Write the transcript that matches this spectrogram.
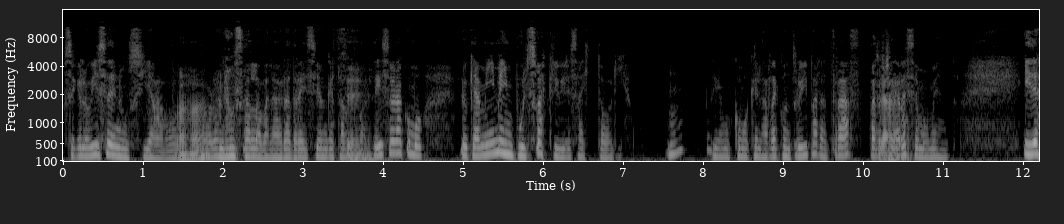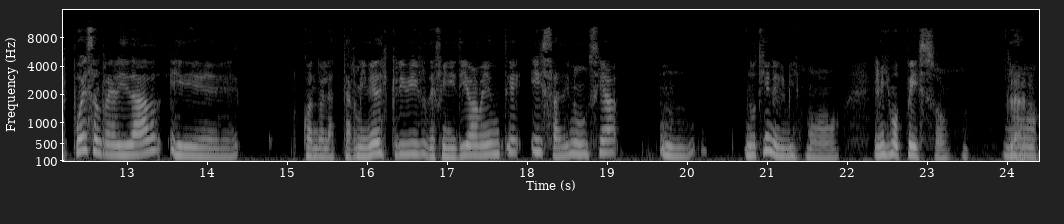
sea, que lo hubiese denunciado, ahora no usar la palabra traición que está muy fuerte. Eso era como lo que a mí me impulsó a escribir esa historia digamos, como que la reconstruí para atrás para llegar a ese momento. Y después, en realidad, eh, cuando la terminé de escribir definitivamente, esa denuncia mm, no tiene el mismo, el mismo peso. No,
